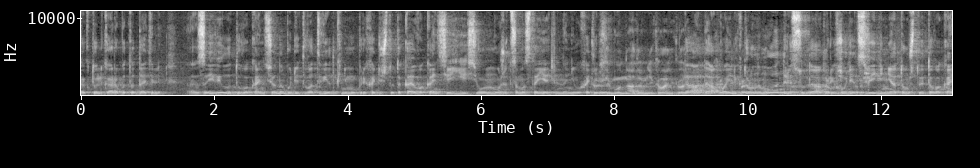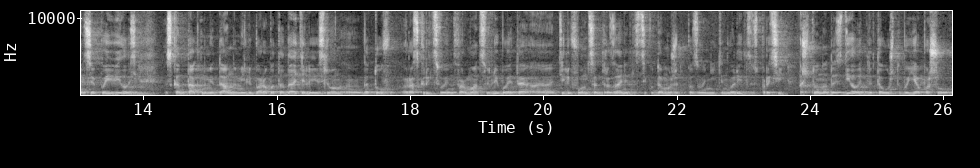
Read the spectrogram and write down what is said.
как только работодатель э, заявил эту вакансию, она будет в ответ к нему приходить, что такая вакансия есть, и он может самостоятельно не выходить. То есть ему надо, Николай Николаевич? Да, да, по электронному адресу, да, да приходят сведения о том, что эта вакансия появилась mm-hmm. с контактными данными либо работодателя, если он э, готов раскрыть свою информацию, либо это э, телефон центра занятости, куда может позвонить инвалид и спросить, что надо сделать для того, чтобы я пошел,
